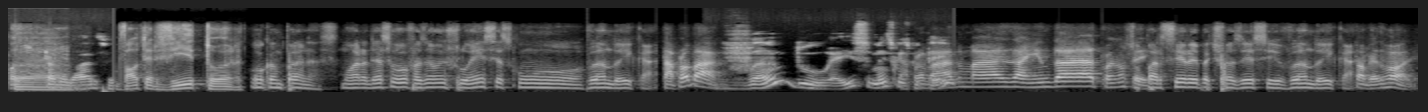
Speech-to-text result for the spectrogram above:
Pode Ah. ficar melhor isso. Walter Vitor. Ô Campanas, uma hora dessa eu vou fazer um influências com o Vando aí, cara. Tá aprovado. Vando? É isso mesmo que eu Tá escutei? aprovado, mas ainda. Eu não Sou sei. parceiro aí pra te fazer esse Vando aí, cara. Talvez role.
